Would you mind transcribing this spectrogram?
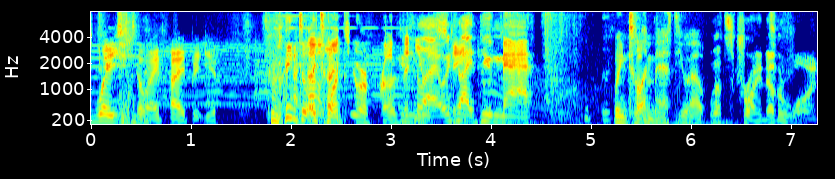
Wait, wait until I type at you. Wait until I I type. once you were frozen, Until you I, would until I do math. Wait until I math you out. Let's try another one.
